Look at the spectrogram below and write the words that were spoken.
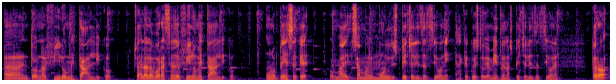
eh, intorno al filo metallico, cioè alla lavorazione del filo metallico. Uno pensa che ormai siamo in un mondo di specializzazioni, anche questo ovviamente è una specializzazione, però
